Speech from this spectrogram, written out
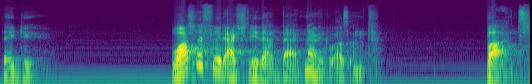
they do. Was the food actually that bad? No, it wasn't. But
